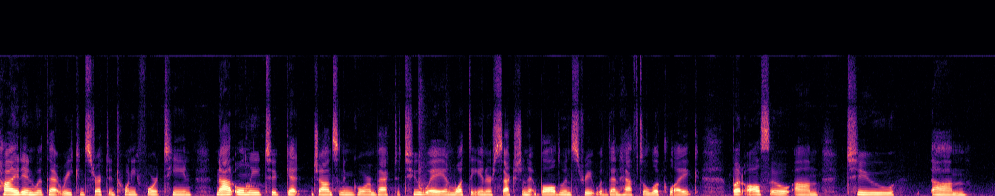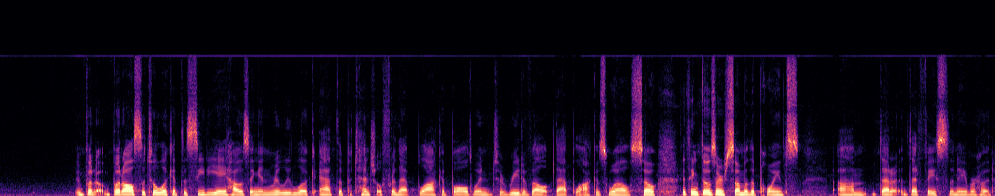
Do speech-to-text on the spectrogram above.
tied in with that reconstruct in 2014, not only to get Johnson and Gorham back to two-way and what the intersection at Baldwin Street would then have to look like, but also um, to um, but, but also to look at the CDA housing and really look at the potential for that block at Baldwin to redevelop that block as well. So I think those are some of the points um, that, that face the neighborhood.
